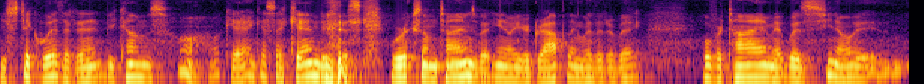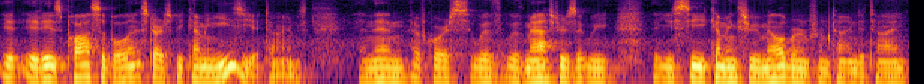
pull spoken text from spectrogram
you stick with it and it becomes oh okay i guess i can do this work sometimes but you know you're grappling with it a bit over time, it was, you know, it, it, it is possible and it starts becoming easy at times. And then, of course, with, with masters that, we, that you see coming through Melbourne from time to time,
